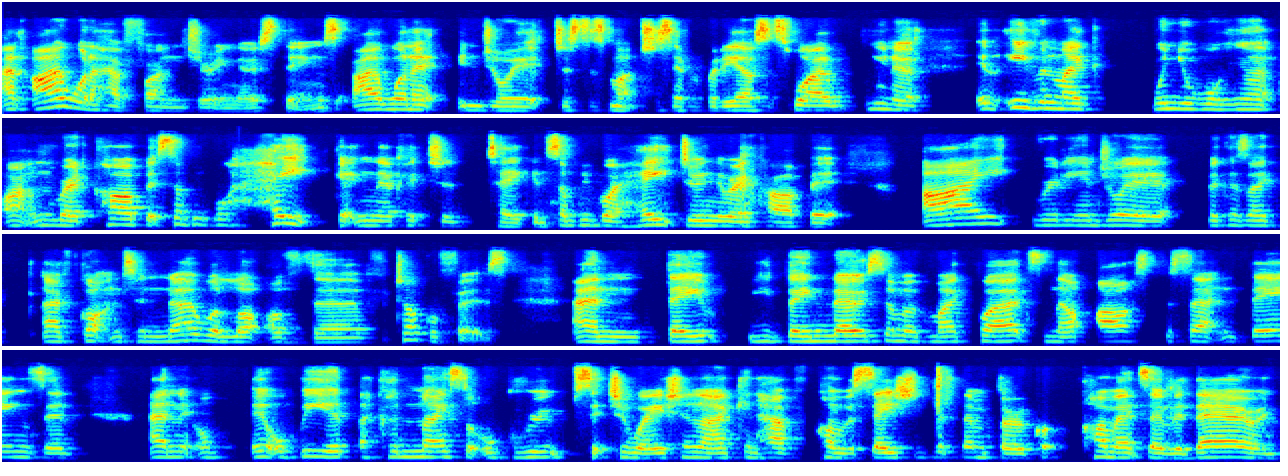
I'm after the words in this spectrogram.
and I want to have fun during those things. I want to enjoy it just as much as everybody else. That's why, you know, even like when you're walking out on the red carpet, some people hate getting their picture taken. Some people hate doing the red carpet. I really enjoy it because I, I've gotten to know a lot of the photographers and they they know some of my quirks and they'll ask for certain things and and it'll it'll be a, like a nice little group situation. I can have conversations with them, throw comments over there, and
